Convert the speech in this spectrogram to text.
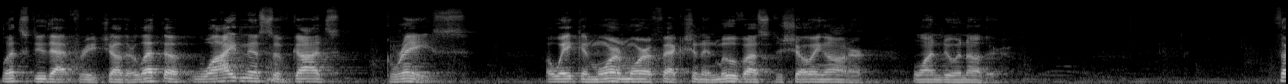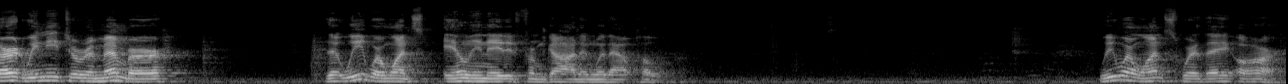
Let's do that for each other. Let the wideness of God's grace awaken more and more affection and move us to showing honor one to another. Third, we need to remember that we were once alienated from God and without hope. We were once where they are.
